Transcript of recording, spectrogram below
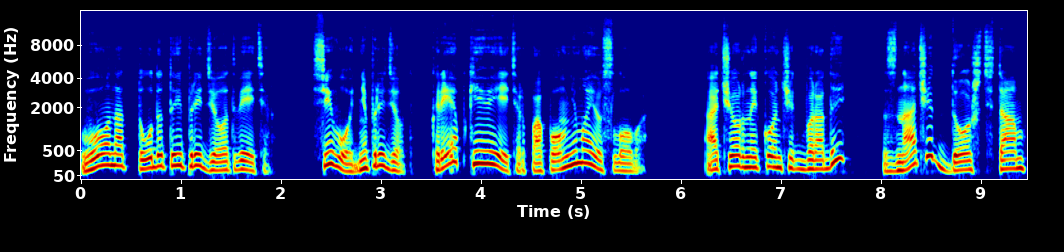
«Вон оттуда-то и придет ветер. Сегодня придет. Крепкий ветер, попомни мое слово. А черный кончик бороды — значит дождь там.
